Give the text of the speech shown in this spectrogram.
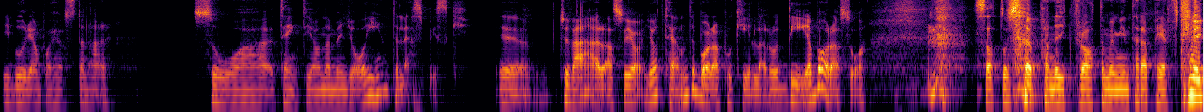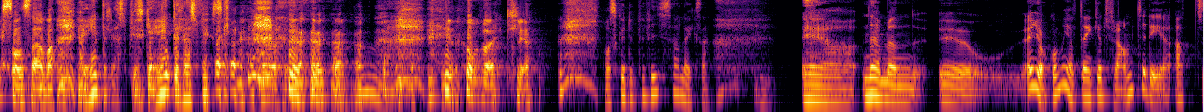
i början på hösten här så tänkte jag, nej men jag är inte lesbisk. Eh, tyvärr, alltså jag, jag tänder bara på killar och det är bara så. Satt och så panikpratade med min terapeut liksom så här, bara, jag är inte lesbisk, jag är inte lesbisk. ja, verkligen. Vad ska du bevisa Alexa? Eh, nej men, eh, jag kom helt enkelt fram till det att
